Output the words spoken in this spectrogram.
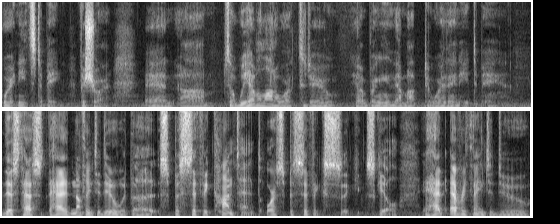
where it needs to be, for sure. And um, so we have a lot of work to do, you know, bringing them up to where they need to be. This test had nothing to do with the specific content or specific skill. It had everything to do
